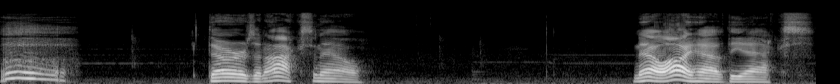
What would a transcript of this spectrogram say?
There's an ox now. Now I have the axe.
